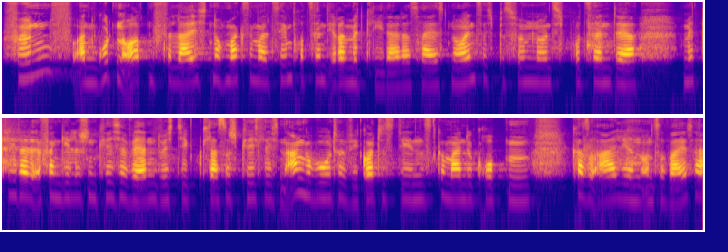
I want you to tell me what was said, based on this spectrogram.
fünf, an guten Orten vielleicht noch maximal zehn Prozent ihrer Mitglieder. Das heißt, 90 bis 95 Prozent der Mitglieder der evangelischen Kirche werden durch die klassisch kirchlichen Angebote wie Gottesdienst, Gemeindegruppen, Kasualien und so weiter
